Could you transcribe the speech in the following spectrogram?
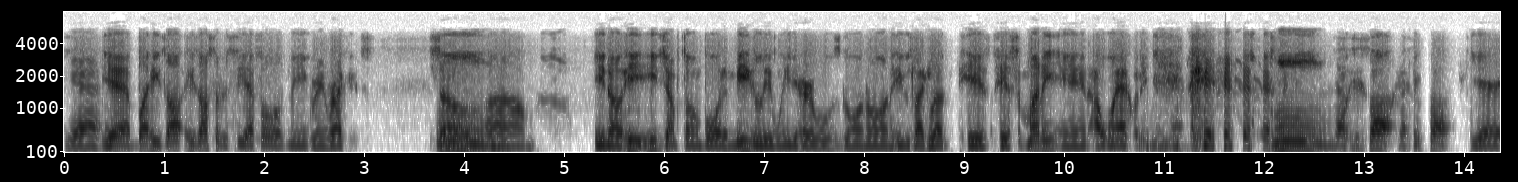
Yeah. Yeah, but he's al- he's also the CFO of Mean Green Records. So, Mm. um, you know, he he jumped on board immediately when he heard what was going on. He was like, "Look, here's here's some money, and I want equity." Mm, that's what's up. That's what's up. yeah,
